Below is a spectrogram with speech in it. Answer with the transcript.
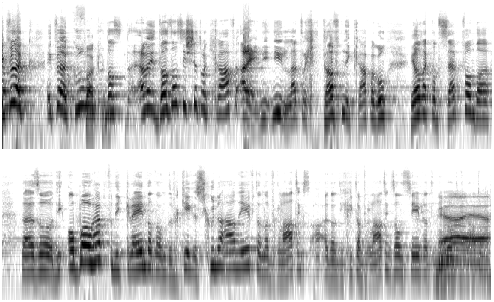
ik vind dat, ik vind dat cool. Fuck. Dat, is, dat, dat is die shit wat ik graaf. Allee, niet, niet letterlijk dat vind ik graaf, maar gewoon heel dat concept van dat, dat je zo die opbouw hebt van die klein dat dan de verkeerde schoenen aan heeft en dan verlatings, ah, dat die griet dan verlatingsangst heeft, dat hij niet Ja, wil verlaten ja.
